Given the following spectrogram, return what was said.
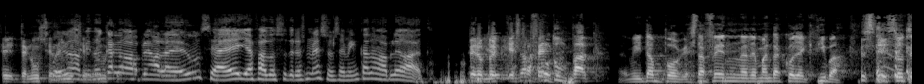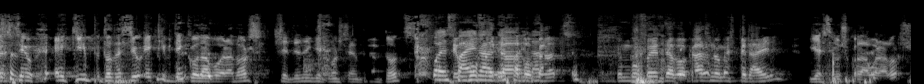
Sí, denúncia, Bueno, a denúncia, mi no encara denúncia. no m'ha plegat la denúncia, eh? Ja fa dos o tres mesos, a mi encara no m'ha plegat. Però perquè està tampoc. fent un pack. A mi tampoc. Està fent una demanda col·lectiva. Sí. Tot el seu equip, tot el seu equip de col·laboradors se tenen que concentrar tots Pues Té un faena, bufet d'advocats, un bufet d'advocats només per a ell. i els seus col·laboradors.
